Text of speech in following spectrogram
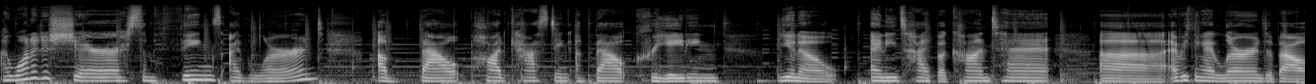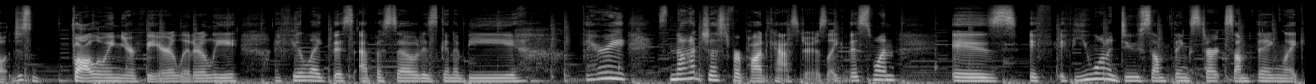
I wanted to share some things I've learned about podcasting, about creating, you know, any type of content, uh, everything I learned about just following your fear, literally. I feel like this episode is going to be very, it's not just for podcasters. Like this one is if if you want to do something start something like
